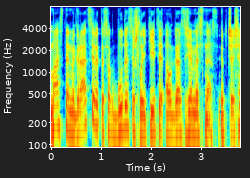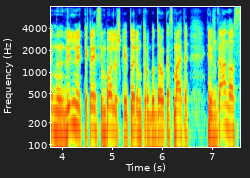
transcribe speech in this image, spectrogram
masinė migracija yra tiesiog būdas išlaikyti algas žemesnės. Ir čia šiandien Vilniui tikrai simboliškai turim, turbūt daug kas matė, iš Ganos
